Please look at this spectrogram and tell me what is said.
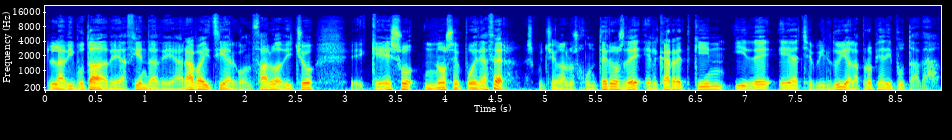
La diputada de Hacienda de Araba, Itziar Gonzalo, ha dicho eh, que eso no se puede hacer. Escuchen a los junteros de El Carretkin y de EH Bildu y a la propia diputada.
